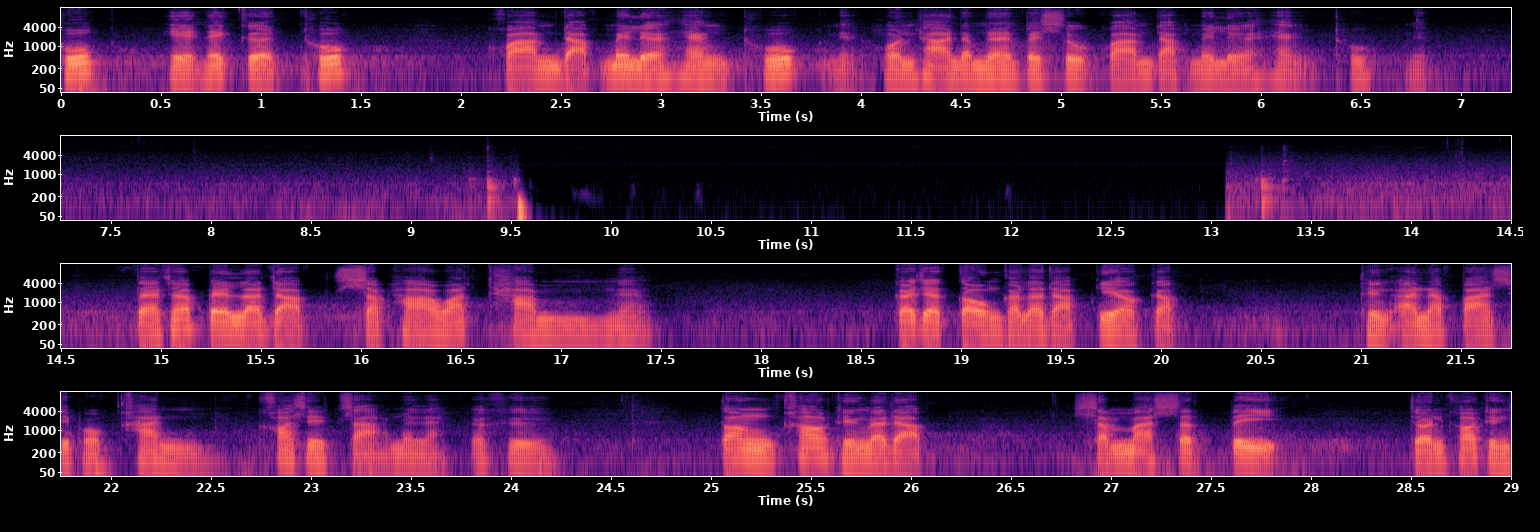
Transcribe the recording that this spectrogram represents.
ทุกเหตุให้เกิดทุกความดับไม่เหลือแห่งทุกเนี่ยหนทางดำเนินไปสู่ความดับไม่เหลือแห่งทุกเนี่ยแต่ถ้าเป็นระดับสภาวธรรมนี่ยก็จะตรงกับระดับเดียวกับถึงอนาปาน16 ขั้นข้อ 13นั่นแหละก็คือ ต้องเข้าถึงระดับสัมมาสติ จนเข้าถึง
